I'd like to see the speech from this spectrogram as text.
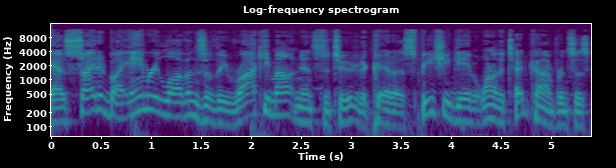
As cited by Amory Lovins of the Rocky Mountain Institute at a, at a speech he gave at one of the TED conferences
